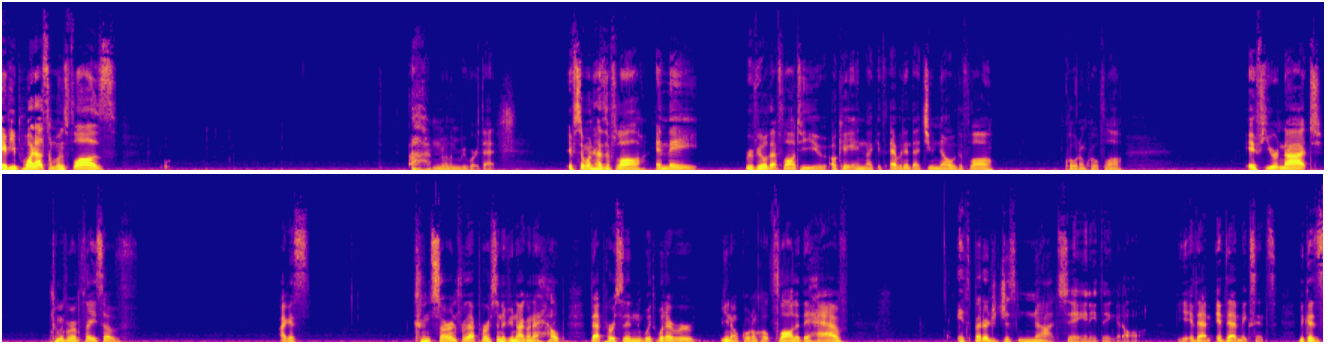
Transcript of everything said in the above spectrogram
if you point out someone's flaws, uh, let me reword that. If someone has a flaw and they reveal that flaw to you, okay, and like it's evident that you know the flaw, quote unquote flaw. If you're not coming from a place of, I guess, concern for that person, if you're not going to help that person with whatever, you know, quote unquote flaw that they have, it's better to just not say anything at all. If that if that makes sense. Because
